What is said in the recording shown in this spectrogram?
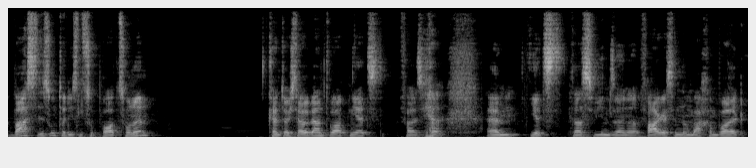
was ist unter diesen Supportzonen? Könnt ihr euch selber beantworten jetzt, falls ihr ähm, jetzt das wie in so einer Fragesendung machen wollt.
